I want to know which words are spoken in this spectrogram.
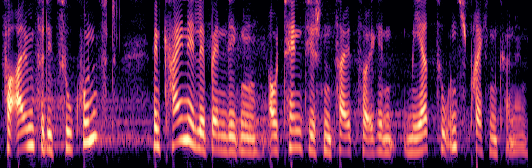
vor allem für die Zukunft wenn keine lebendigen, authentischen Zeitzeugen mehr zu uns sprechen können.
